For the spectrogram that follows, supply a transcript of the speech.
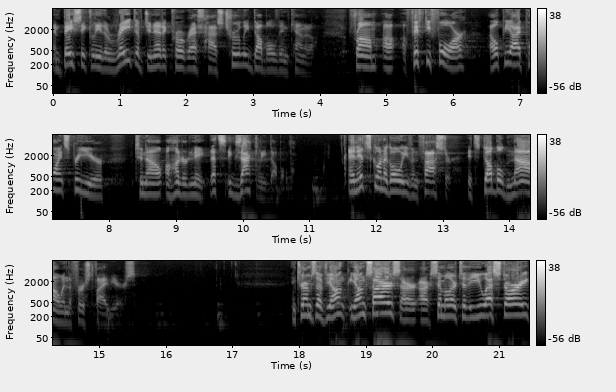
And basically, the rate of genetic progress has truly doubled in Canada from uh, 54 LPI points per year to now 108. That's exactly doubled. And it's going to go even faster. It's doubled now in the first five years. In terms of young, young sires, are, are similar to the US story.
